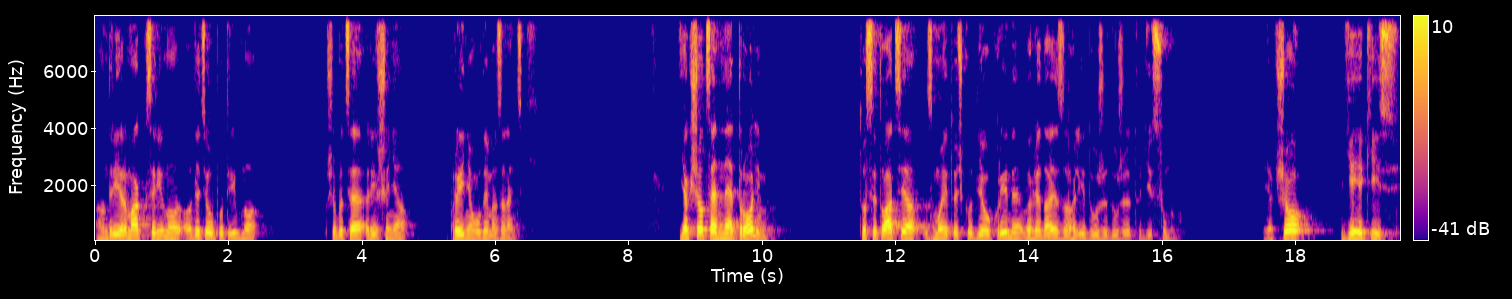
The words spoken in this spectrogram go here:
Андрій Єрмак, все рівно для цього потрібно, щоб це рішення прийняв Володимир Зеленський. Якщо це не тролінг, то ситуація, з моєї точки для України, виглядає взагалі дуже-дуже тоді сумно. Якщо є якісь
